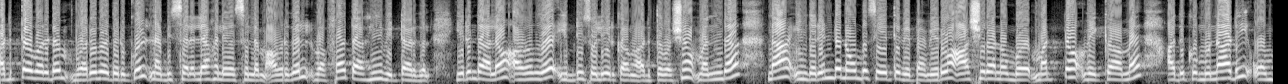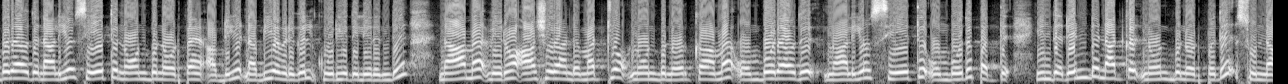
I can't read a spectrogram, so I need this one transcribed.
அடுத்த வருடம் வருவதற்குள் நபி சல்லாஹ் அலையம் அவர்கள் வஃத் ஆகி விட்டார்கள். இருந்தாலும் அவங்க இப்படி சொல்லியிருக்காங்க. அடுத்த வருஷம் வந்தா நான் இந்த ரெண்டு நோம்பு சேர்த்து வைப்பேன். வெறும் ஆஷுரா நோம்பு மட்டும் வைக்காம அதுக்கு முன்னாடி ஒன்பதாவது நாளையும் சேர்த்து நோன்பு நோற்பேன் அப்படின்னு நபி அவர்கள் கூறியதிலிருந்து நாம வெறும் ஆஷுராண்டு மற்றும் நோன்பு நோற்காம ஒன்பதாவது நாளையும் சேர்த்து ஒன்பது பத்து. இந்த ரெண்டு ரெண்டு நாட்கள் நோன்பு நோற்பது சுண்ணா.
